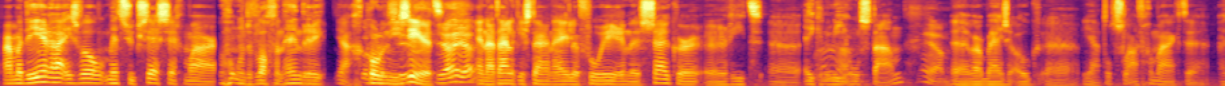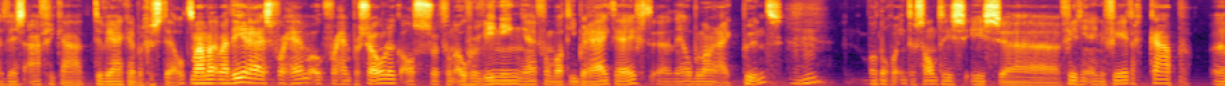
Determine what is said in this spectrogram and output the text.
Maar Madeira is wel met succes, zeg maar, onder de vlag van Hendrik ja, gekoloniseerd. Ja, ja. En uiteindelijk is daar een hele florerende suikerriet-economie Ah. ontstaan. ja. Eh, waarbij ze ook eh, ja, tot slaafgemaakten uit West-Afrika te werk hebben gesteld. Maar Ma- Madeira is voor hem, ook voor hem persoonlijk, als soort van overwinning hè, van wat hij bereikt heeft, een heel belangrijk punt. Mhm. Wat nog wel interessant is, is eh 1441 Kaap eh,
